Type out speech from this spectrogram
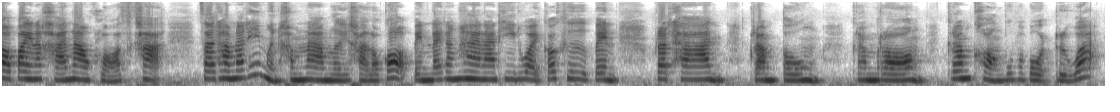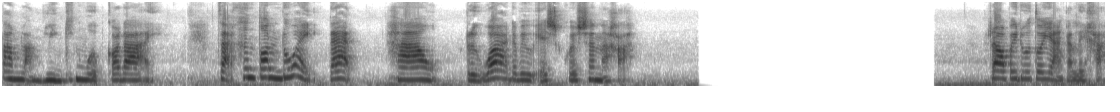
ต่อไปนะคะ noun clause ค่ะ จะทำหน้าที่เหมือนคำนามเลยค่ะ แล้วก็เป็นได้ทั้ง 5 หน้าที่ด้วยก็คือเป็นประธาน กรัมตรง กรัมรอง กรัมของบุพบท หรือว่าตามหลัง linking verb ก็ได้ จะขึ้นต้นด้วย that how หรือว่า wh question นะคะ เราไปดูตัวอย่างกันเลยค่ะ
